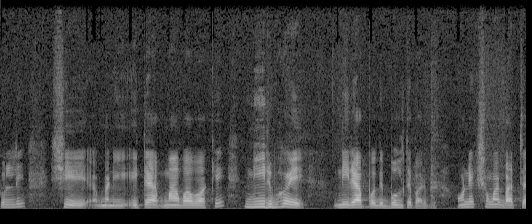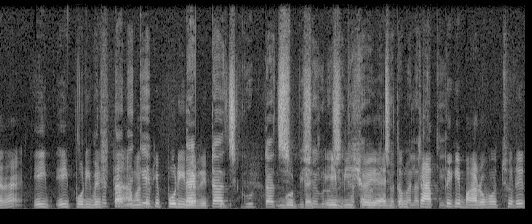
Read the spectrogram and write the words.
করলে সে মানে এটা মা বাবাকে নির্ভয়ে, নিরাপদে বলতে পারবে। অনেক সময় বাচ্চারা এই এই পরিবেশটা আমাদেরকে পরিবারের এই বিষয়ে একদম চার থেকে বারো বছরের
